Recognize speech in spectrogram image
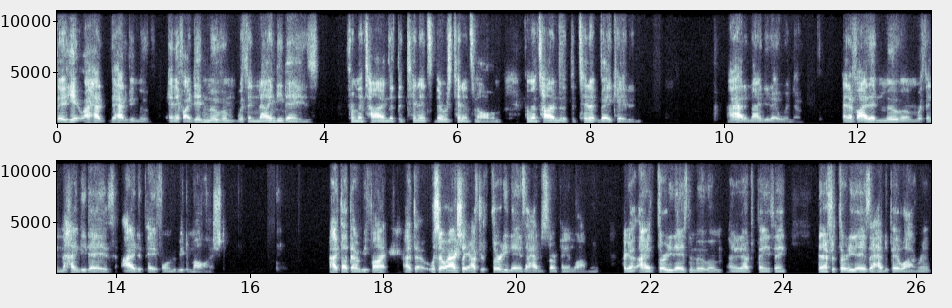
They I had they had to be moved, and if I didn't move them within 90 days from the time that the tenants there was tenants in all of them from the time that the tenant vacated, I had a 90 day window. And if I didn't move them within 90 days, I had to pay for them to be demolished. I thought that would be fine. I thought so. Actually, after 30 days, I had to start paying lot rent. I got I had 30 days to move them. I didn't have to pay anything. Then after 30 days, I had to pay lot rent.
